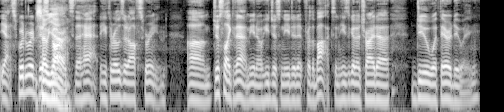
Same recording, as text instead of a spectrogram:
Yeah, Squidward So, yeah. the hat. He throws it off screen. Um, just like them, you know, he just needed it for the box, and he's gonna try to do what they're doing.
